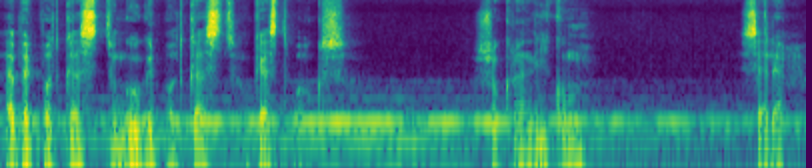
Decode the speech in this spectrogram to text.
Apple Podcasts Google Podcasts و Castbox. شكرا ليكم. سلام.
